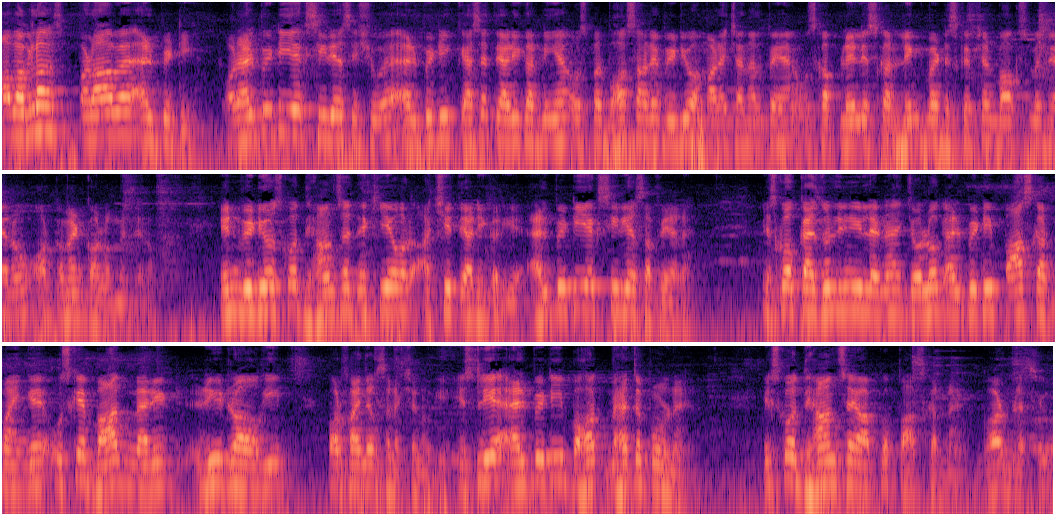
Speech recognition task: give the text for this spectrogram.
अब अगला पड़ाव है एलपीटी और एलपीटी एक सीरियस इशू है। एलपीटी कैसे तैयारी करनी है, उस पर बहुत सारे वीडियो हमारे चैनल पे हैं। उसका प्लेलिस्ट का लिंक मैं डिस्क्रिप्शन बॉक्स में दे रहा हूँ और कमेंट कॉलम में दे रहा हूँ। इन वीडियोस को ध्यान से देखिए और अच्छी तैयारी करिए। एलपीटी एक सीरियस अफेयर है। इसको कैजुअली नहीं लेना है। जो लोग एलपीटी पास कर पाएँगे, उसके बाद मेरिट रीड्रॉ होगी और फाइनल सिलेक्शन होगी। इसलिए एलपीटी बहुत महत्वपूर्ण है। इसको ध्यान से आपको पास करना है। God bless you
